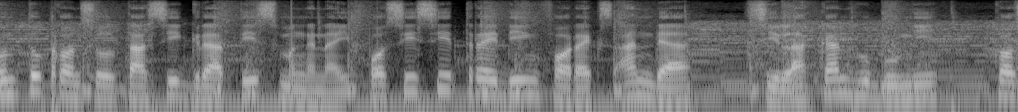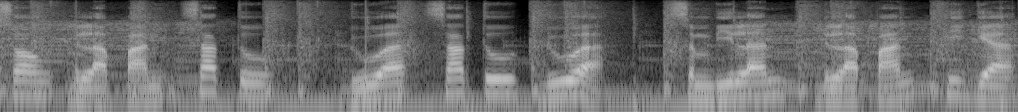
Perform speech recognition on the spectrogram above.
Untuk konsultasi gratis mengenai posisi trading forex Anda, silakan hubungi 081212 983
